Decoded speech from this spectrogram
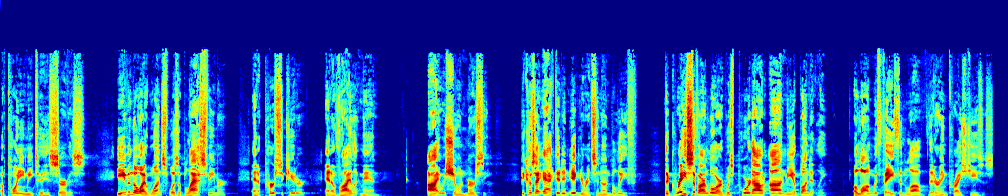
appointing me to his service. Even though I once was a blasphemer and a persecutor and a violent man, I was shown mercy because I acted in ignorance and unbelief. The grace of our Lord was poured out on me abundantly, along with faith and love that are in Christ Jesus.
